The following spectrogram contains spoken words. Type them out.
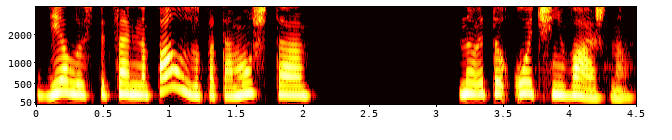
делаю специально паузу, потому что ну, это очень важно.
